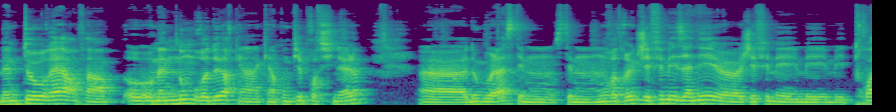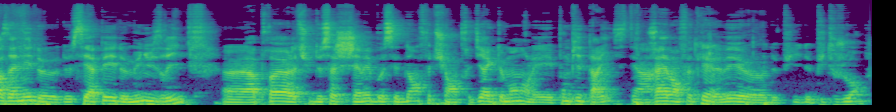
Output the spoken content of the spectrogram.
même taux horaire, enfin au, au même nombre d'heures qu'un qu'un pompier professionnel. Euh, donc voilà, c'était mon, c'était mon, mon vrai truc. J'ai fait mes années, euh, j'ai fait mes, mes, mes trois années de, de CAP et de menuiserie. Euh, après, à la suite de ça, j'ai jamais bossé dedans. En fait, je suis rentré directement dans les pompiers de Paris. C'était un rêve en fait que j'avais euh, depuis, depuis toujours.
